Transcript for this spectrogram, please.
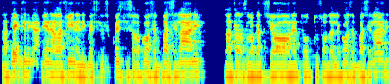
La Bien. tecnica viene alla fine di questi, queste sono cose basilari, la traslocazione, tutto sono delle cose basilari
